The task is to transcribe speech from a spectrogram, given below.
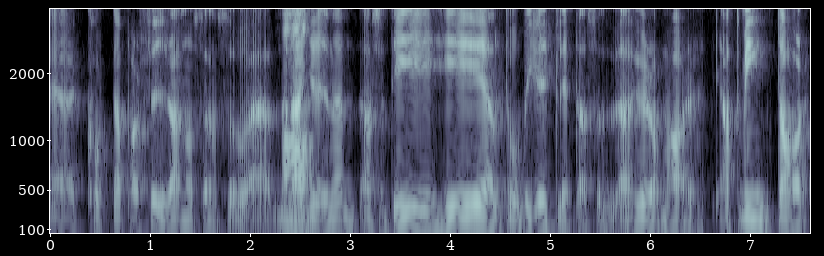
eh, korta par fyran och sen så eh, den Ja. här grinen. Alltså det är helt obegripligt alltså, hur de har, att de inte har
